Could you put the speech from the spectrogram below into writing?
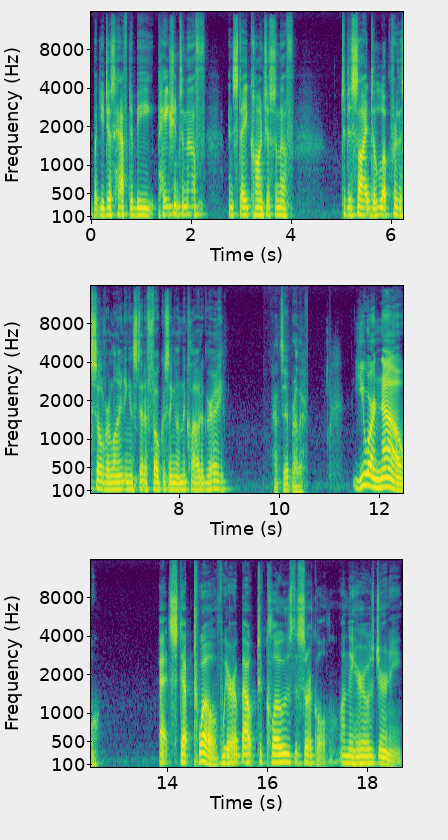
But you just have to be patient enough and stay conscious enough to decide to look for the silver lining instead of focusing on the cloud of gray. That's it, brother. You are now at step 12. We are about to close the circle on the hero's journey.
